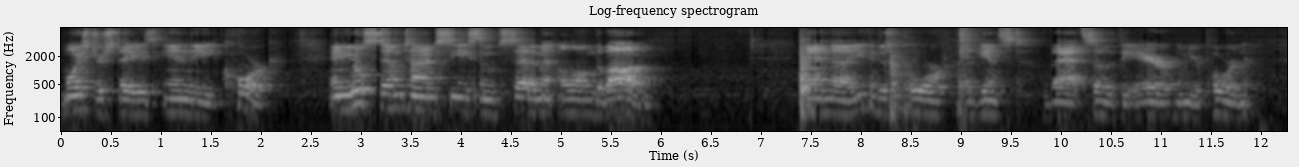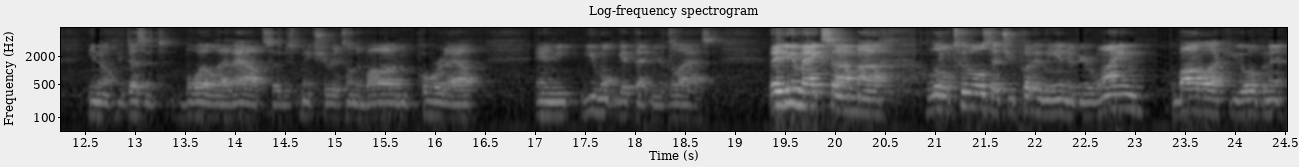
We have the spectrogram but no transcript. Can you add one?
moisture stays in the cork. And you'll sometimes see some sediment along the bottom. And uh, you can just pour against that so that the air, when you're pouring, you know, it doesn't boil that out. So just make sure it's on the bottom, pour it out, and you, you won't get that in your glass. They do make some uh, little tools that you put in the end of your wine bottle after you open it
